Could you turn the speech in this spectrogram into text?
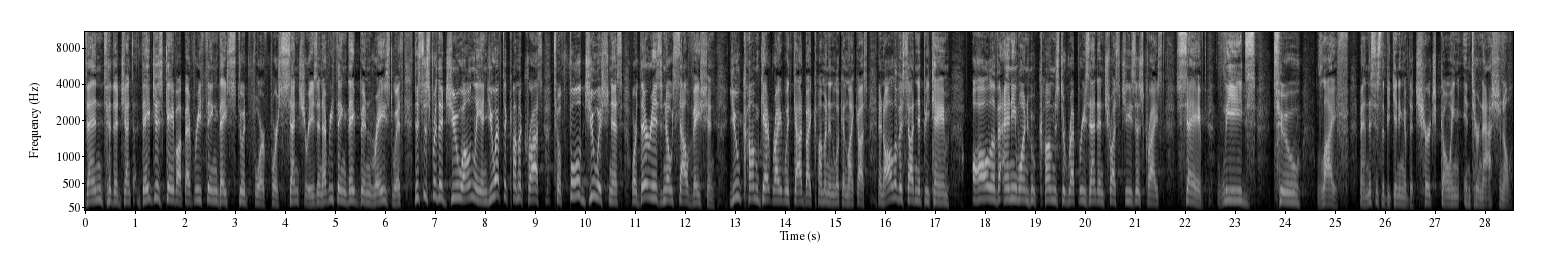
then to the Gentiles. They just gave up everything they stood for for centuries and everything they've been raised with. This is for the Jew only, and you have to come across to full Jewishness or there is no salvation. You come get right with God by coming and looking like us. And all of a sudden it became all of anyone who comes to represent and trust Jesus Christ saved leads to life. Man, this is the beginning of the church going international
